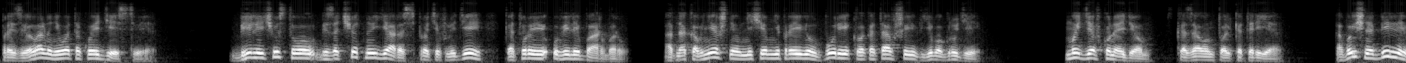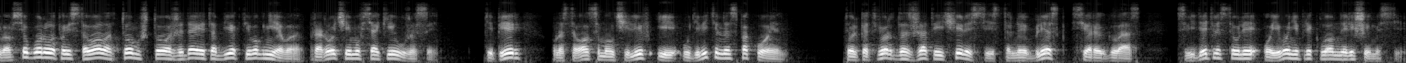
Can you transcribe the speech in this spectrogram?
произвела на него такое действие. Билли чувствовал безотчетную ярость против людей, которые увели Барбару. Однако внешне он ничем не проявил бури, клокотавшей в его груди. «Мы девку найдем», — сказал он только Терье. Обычно Билли во все горло повествовал о том, что ожидает объект его гнева, пророча ему всякие ужасы. Теперь он оставался молчалив и удивительно спокоен. Только твердо сжатые челюсти и стальной блеск серых глаз свидетельствовали о его непреклонной решимости.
